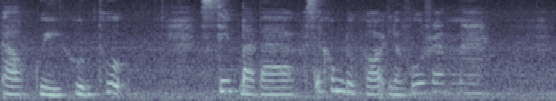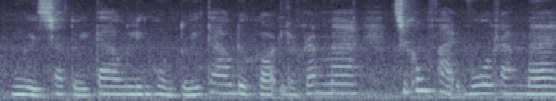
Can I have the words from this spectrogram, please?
cao quý hướng thượng Sip bà bà sẽ không được gọi là vua Rama Người cha tối cao, linh hồn tối cao được gọi là Rama Chứ không phải vua Rama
